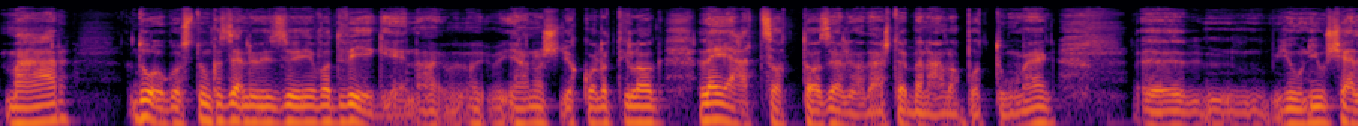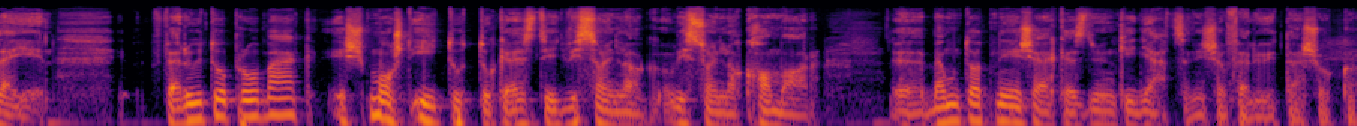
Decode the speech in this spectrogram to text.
már dolgoztunk az előző évad végén. János gyakorlatilag lejátszatta az előadást, ebben állapodtunk meg június elején. Felújító próbák, és most így tudtuk ezt így viszonylag, viszonylag hamar bemutatni, és elkezdünk így játszani is a felújításokkal.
